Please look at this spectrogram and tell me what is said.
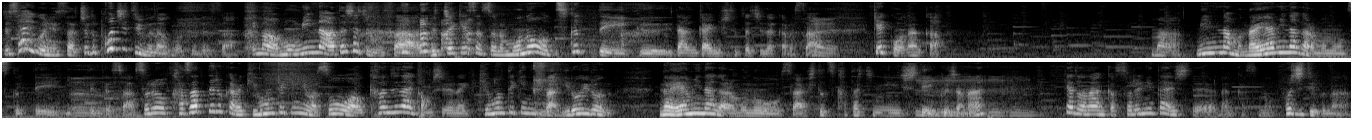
で最後にさちょっとポジティブなことでさ今はもうみんな私たちもさ ぶっちゃけさそのものを作っていく段階の人たちだからさ、はい。結構なんかまあみんなも悩みながらものを作っていっててさ、うん。それを飾ってるから基本的にはそうは感じないかもしれない基本的にさいろいろ悩みながらものをさ一つ形にしていくじゃない、けどなんかそれに対してなんかそのポジティブな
